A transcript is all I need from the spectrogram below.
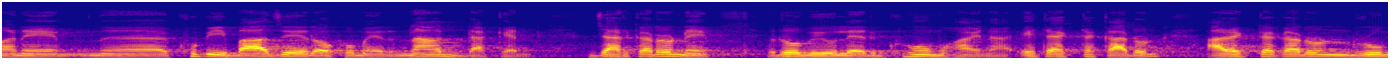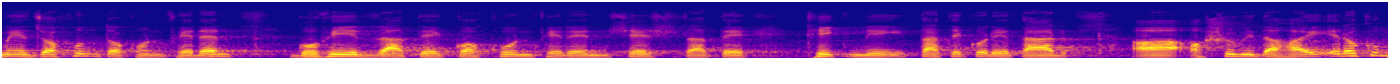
মানে খুবই বাজে রকমের নাক ডাকেন। যার কারণে রবিউলের ঘুম হয় না। এটা একটা কারণ। আরেকটা কারণ, রুমে যখন তখন ফেরেন, গভীর রাতে কখন ফেরেন, শেষ রাতে ঠিক নেই, তাতে করে তার অসুবিধা হয়। এরকম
